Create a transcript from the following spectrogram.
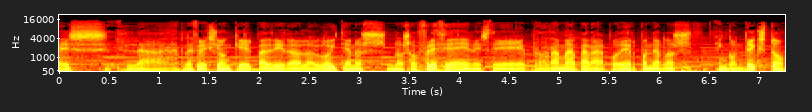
Es la reflexión que el padre Goitia nos, nos ofrece en este programa para poder ponernos en contexto,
